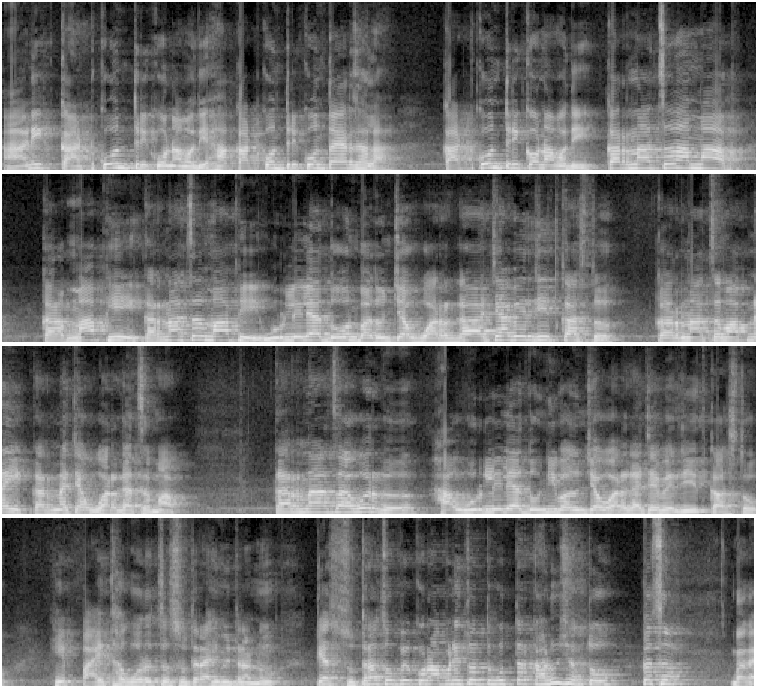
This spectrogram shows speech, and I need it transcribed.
आणि काटकोन त्रिकोणामध्ये हा काटकोन त्रिकोण तयार झाला. काटकोन त्रिकोणामध्ये कर्णाचं माप कर माप हे कर्णाचं माप हे उरलेल्या दोन बाजूंच्या वर्गाच्या बेरजी इतकं असतं. कर्णाचं माप नाही कर्णाच्या वर्गाचं माप. कर्णाचा वर्ग हा उरलेल्या दोन्ही बाजूंच्या वर्गाच्या बेरजी इतका असतो. हे पायथागोरसचं सूत्र आहे मित्रांनो. त्या सूत्राचा उपयोग करून आपण याचं उत्तर काढू शकतो. कसं? बघा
